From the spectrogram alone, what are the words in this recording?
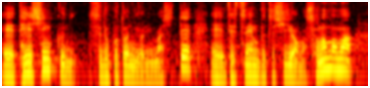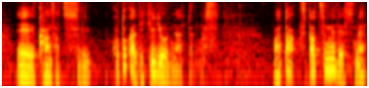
え低真空にすることによりまして、え絶縁物資料もそのまま、え観察することができるようになっております。また2つ目ですね、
